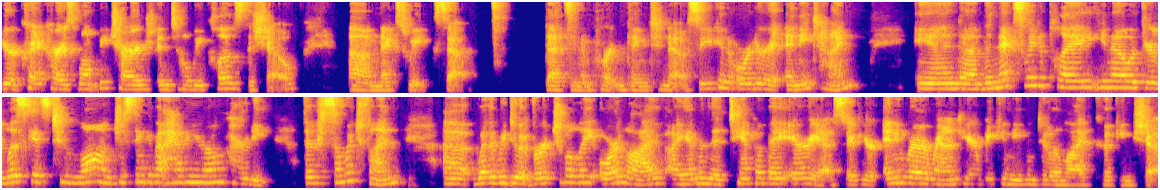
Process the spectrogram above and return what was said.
Your credit cards won't be charged until we close the show um, next week. So that's an important thing to know. So you can order at any time. And um, the next way to play, you know, if your list gets too long, just think about having your own party. They're so much fun. Uh, whether we do it virtually or live, I am in the Tampa Bay area. So if you're anywhere around here, we can even do a live cooking show.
